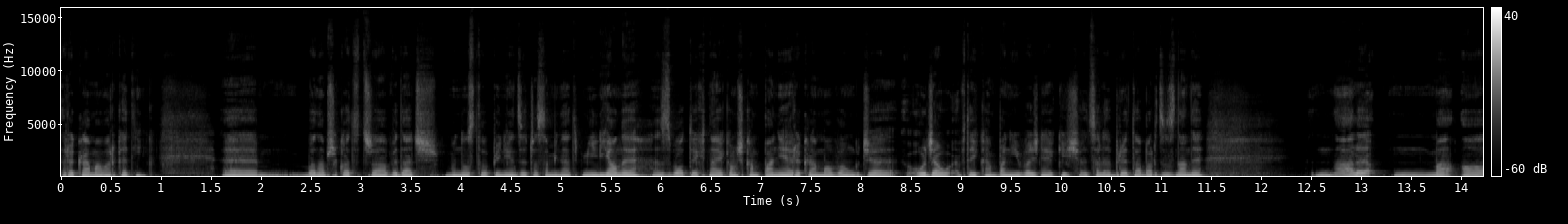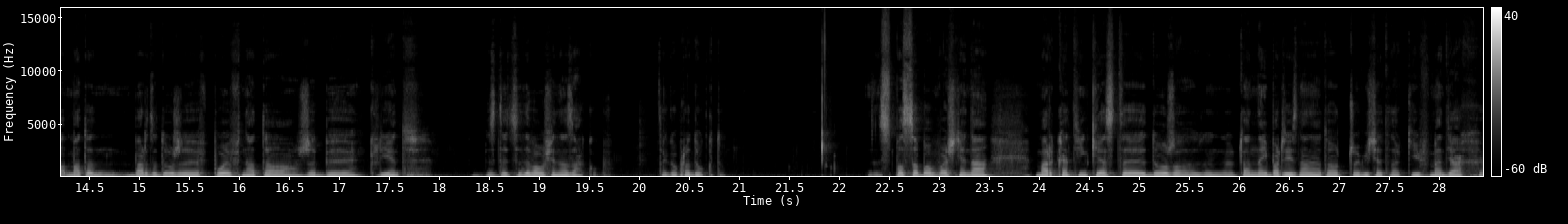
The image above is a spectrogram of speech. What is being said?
reklama, marketing bo na przykład trzeba wydać mnóstwo pieniędzy, czasami nawet miliony złotych na jakąś kampanię reklamową, gdzie udział w tej kampanii weźmie jakiś celebryta bardzo znany. No ale ma, o, ma to bardzo duży wpływ na to, żeby klient zdecydował się na zakup tego produktu. Sposobów właśnie na marketing jest y, dużo. Ten najbardziej znany to oczywiście taki w mediach y,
